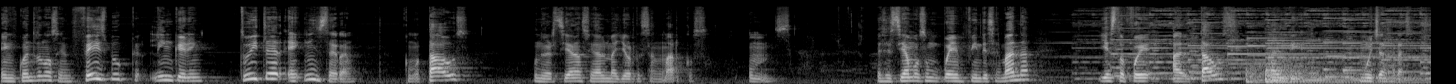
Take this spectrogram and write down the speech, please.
Encuéntranos en Facebook, LinkedIn, Twitter e Instagram como TAUS, Universidad Nacional Mayor de San Marcos, UMS. Les deseamos un buen fin de semana y esto fue Al Taus al Día. Muchas gracias.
